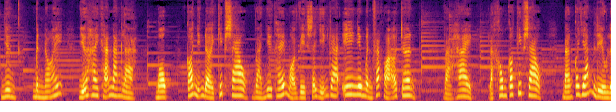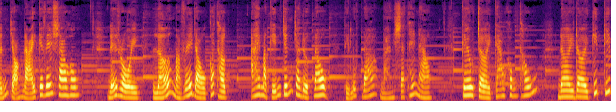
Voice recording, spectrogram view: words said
Nhưng mình nói giữa hai khả năng là một có những đời kiếp sau và như thế mọi việc sẽ diễn ra y như mình phát họa ở trên. Và hai là không có kiếp sau, bạn có dám liều lĩnh chọn đại cái vế sau không? Để rồi lỡ mà vế đầu có thật, ai mà kiểm chứng cho được đâu, thì lúc đó bạn sẽ thế nào? Kêu trời cao không thấu, đời đời kiếp kiếp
